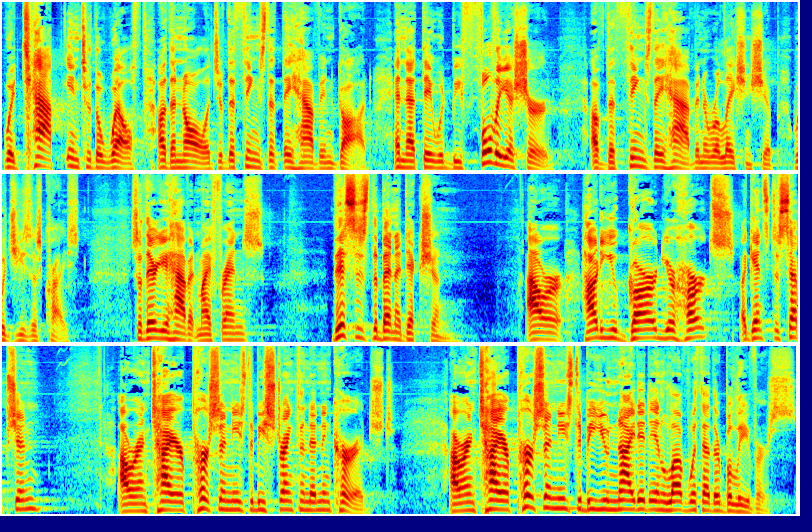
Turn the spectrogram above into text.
would tap into the wealth of the knowledge of the things that they have in God and that they would be fully assured of the things they have in a relationship with Jesus Christ. So there you have it, my friends. This is the benediction. Our how do you guard your hearts against deception? Our entire person needs to be strengthened and encouraged. Our entire person needs to be united in love with other believers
